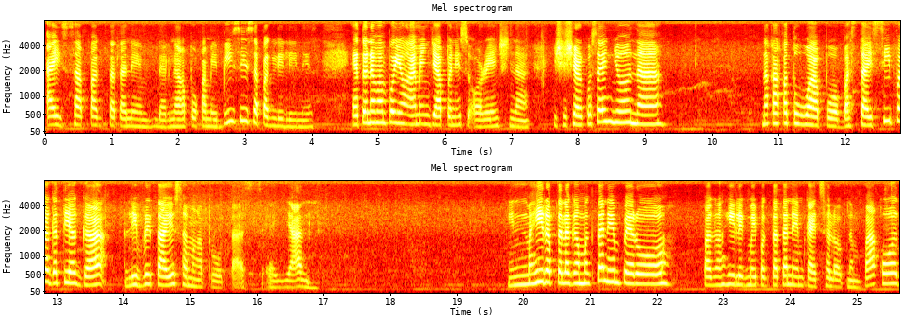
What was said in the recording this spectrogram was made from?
ay sa pagtatanim dahil nga po kami busy sa paglilinis. Ito naman po yung aming Japanese orange na isi-share ko sa inyo na nakakatuwa po. Basta sipag at tiyaga, libre tayo sa mga prutas. Ayan. Mahirap talagang magtanim pero pag ang hilig may pagtatanim kahit sa loob ng bakod,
